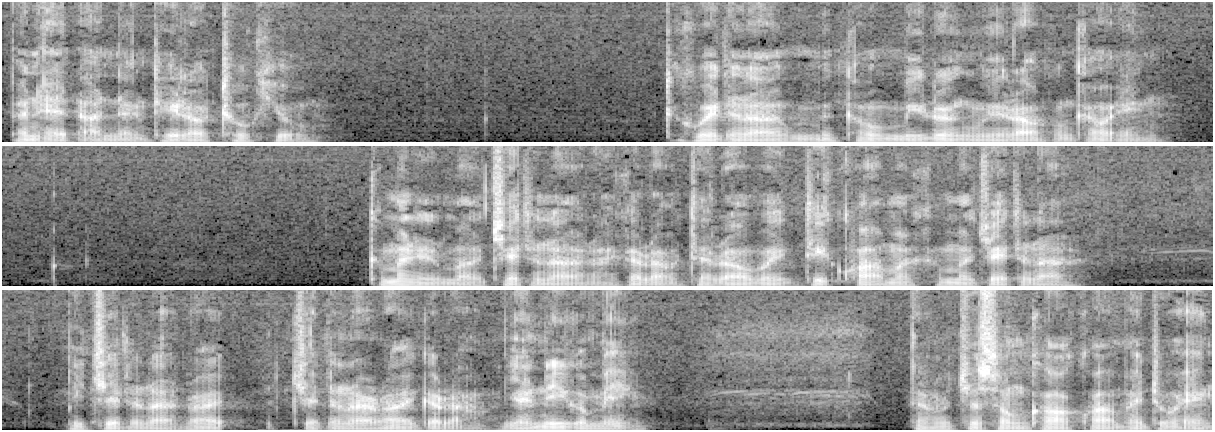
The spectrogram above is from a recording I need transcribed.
เป็นเหตุอันหนึ่งที่เราทุกข์อยู่ ทุกเวทนาเขามีเรื่องมีราวของเขาเอง เขาไม่ได้มาเจตนาอะไรกับเรา แต่เราไปตีความมาเขามาเจตนา มีเจตนาร้ายเจตนาร้ายกับเรา อย่างนี้ก็มีแต่เราจะส่งข้อความให้ตัวเอง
